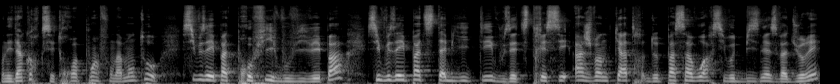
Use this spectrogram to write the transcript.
On est d'accord que ces trois points fondamentaux. Si vous n'avez pas de profit, vous vivez pas. Si vous n'avez pas de stabilité, vous êtes stressé H24 de pas savoir si votre business va durer.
